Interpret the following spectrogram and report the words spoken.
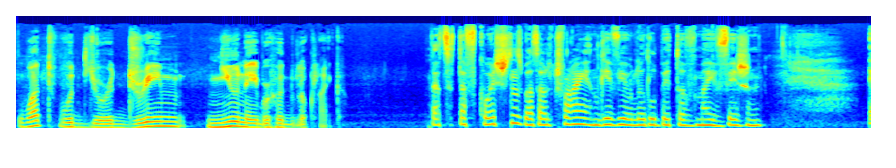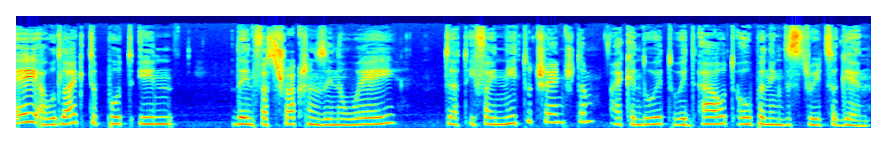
What would your dream new neighborhood look like? That's a tough question, but I'll try and give you a little bit of my vision. A, I would like to put in the infrastructures in a way that if I need to change them, I can do it without opening the streets again.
